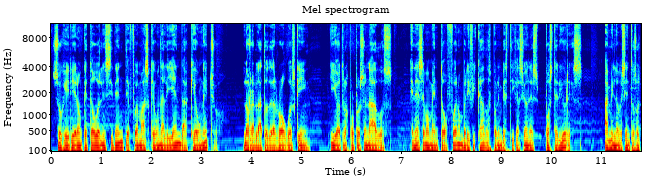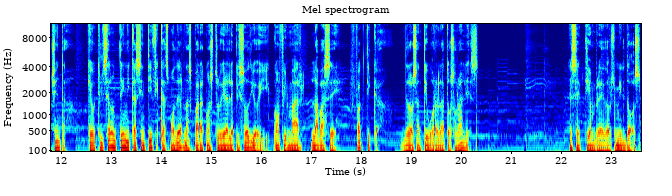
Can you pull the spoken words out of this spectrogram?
sugirieron que todo el incidente fue más que una leyenda que un hecho. Los relatos de Rowell King y otros proporcionados en ese momento fueron verificados por investigaciones posteriores a 1980, que utilizaron técnicas científicas modernas para construir el episodio y confirmar la base fáctica de los antiguos relatos orales. En septiembre de 2002,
